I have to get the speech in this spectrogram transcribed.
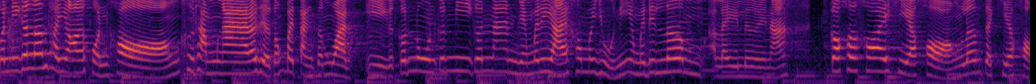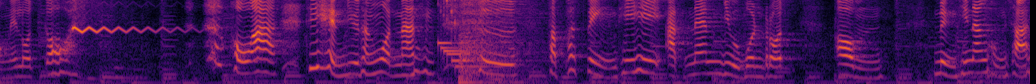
วันนี้ก็เริ่มทยอยขนของคือทำงานแล้วเดี๋ยวต้องไปต่างจังหวัดอีก แล้วก็นู่นก็นี่ก็นั่น ยังไม่ได้ย้ายเข้ามาอยู่นี่ยังไม่ได้เริ่มอะไรเลยนะ ก็ค่อยๆ เคลียร์ของ เริ่มจากเคลียร์ของในรถก่อน เพราะว่าที่เห็นอยู่ทั้งหมดนั้น คือสรรพสิ่งที่อัดแน่นอยู่บนรถอ่อมหนึ่งที่นั่งของฉัน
